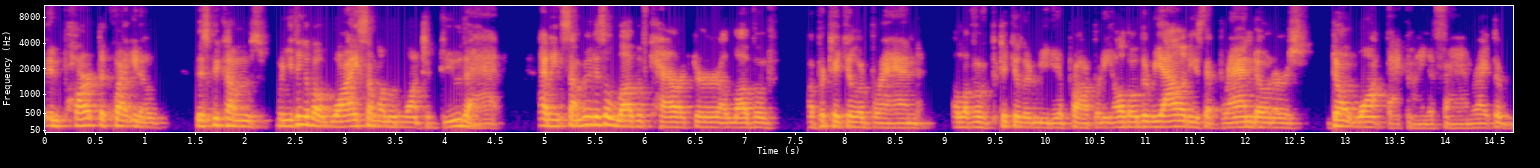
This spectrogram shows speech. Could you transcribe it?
in part the question, you know this becomes when you think about why someone would want to do that. I mean, some of it is a love of character, a love of a particular brand, a love of a particular media property. Although the reality is that brand owners don't want that kind of fan, right? The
